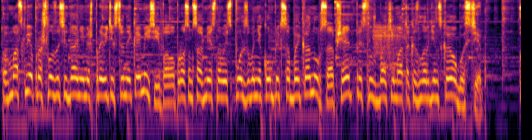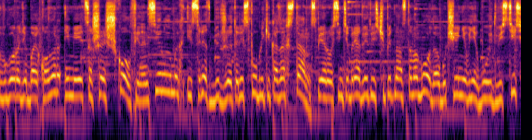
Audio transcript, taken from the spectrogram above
В Москве прошло заседание межправительственной комиссии по вопросам совместного использования комплекса Байконур, сообщает пресс-служба Акимата Козлординской области. В городе Байконур имеется шесть школ, финансируемых из средств бюджета Республики Казахстан. С 1 сентября 2015 года обучение в них будет вестись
